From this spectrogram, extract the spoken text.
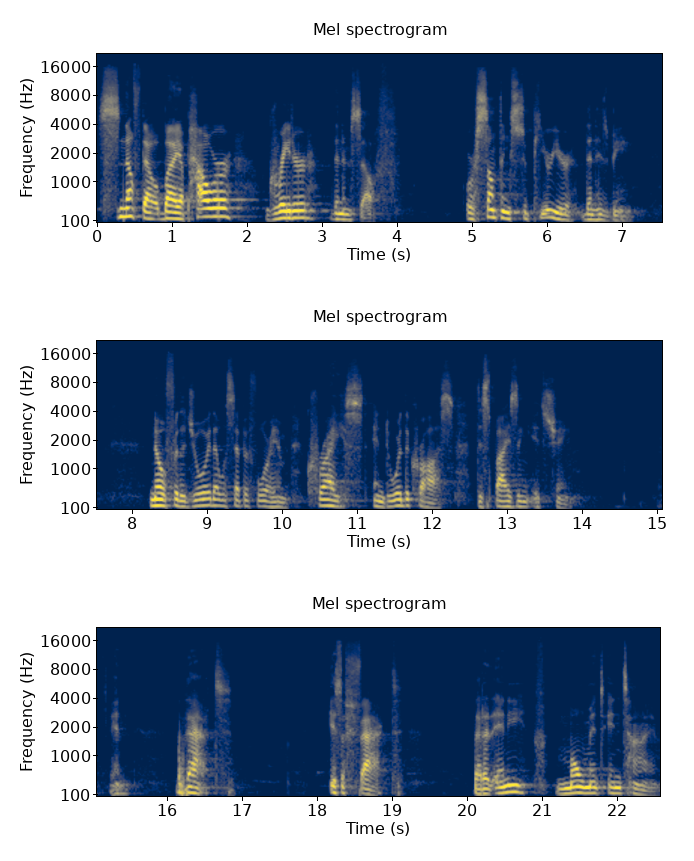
snuffed out by a power greater than himself or something superior than his being. No, for the joy that was set before him, Christ endured the cross, despising its shame. And that is a fact that at any moment in time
